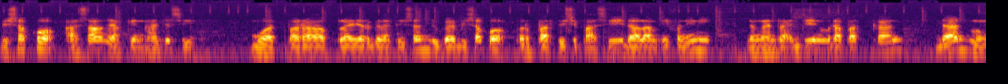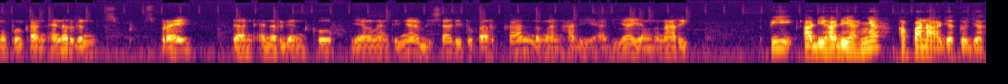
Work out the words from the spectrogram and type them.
Bisa kok, asal yakin aja sih. Buat para player gratisan juga bisa kok berpartisipasi dalam event ini. dengan rajin mendapatkan dan mengumpulkan energen spray dan energen cup yang nantinya bisa ditukarkan dengan hadiah-hadiah yang menarik. Tapi hadiah-hadiahnya apa aja tuh Jal?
